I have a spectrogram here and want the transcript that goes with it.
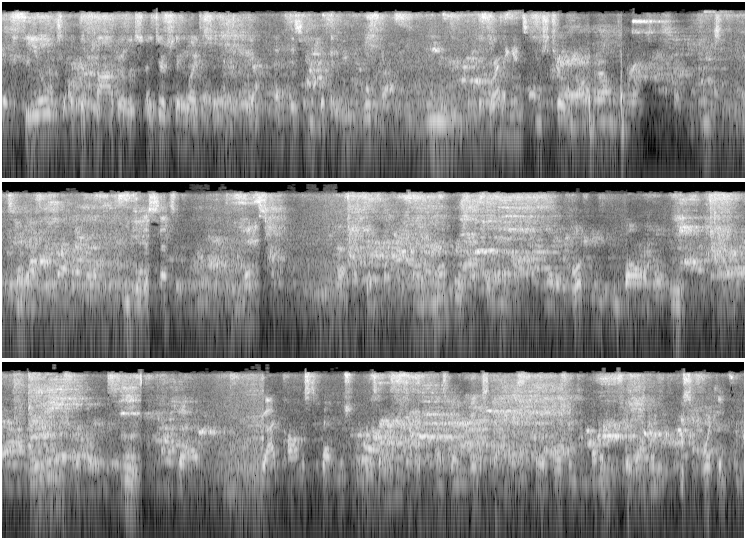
Fields of the. Interesting way to it's the running into these children all around the world, the the you get a sense of. Uh, and members of children that are orphaned and vulnerable, uh. That God called us to that mission. That's why we get established. For orphans and vulnerable children, we support them through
